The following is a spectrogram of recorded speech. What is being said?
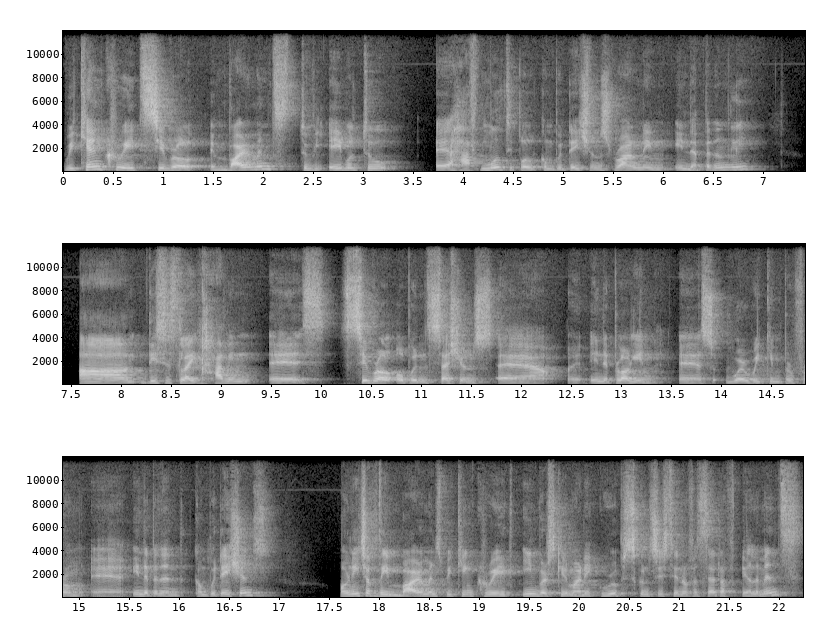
We can create several environments to be able to uh, have multiple computations running independently um, this is like having uh, several open sessions uh, in the plugin uh, where we can perform uh, independent computations. On each of the environments, we can create inverse kinematic groups consisting of a set of elements.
